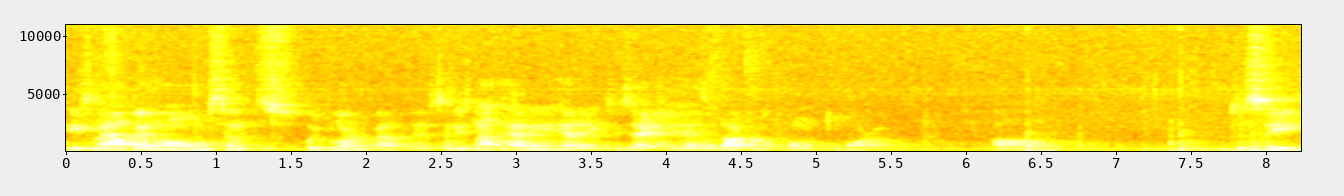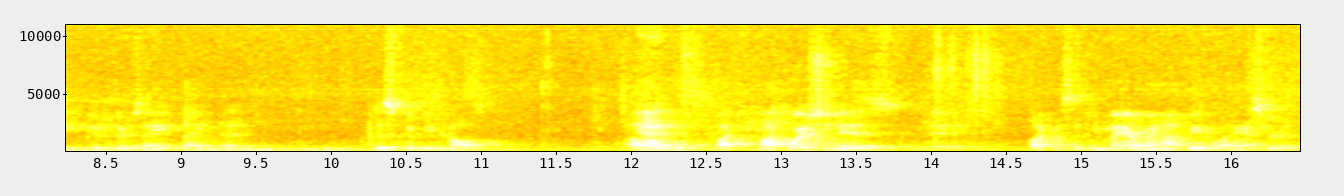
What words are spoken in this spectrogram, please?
he's now been home since we've learned about this, and he's not had any headaches. He actually has a doctor's appointment tomorrow um, to see if there's anything that this could be causing. Um, my, my question is, like I said, you may or may not be able to answer it.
